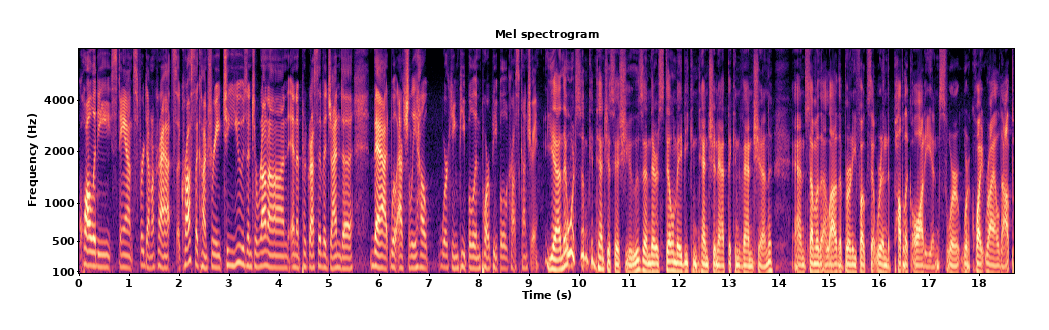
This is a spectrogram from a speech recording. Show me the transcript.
quality stance for Democrats across the country to use and to run on in a progressive agenda that will actually help working people and poor people across the country. Yeah, and there were some contentious issues, and there's still maybe contention at the convention. And some of the, a lot of the Bernie folks that were in the public audience were were quite riled up.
